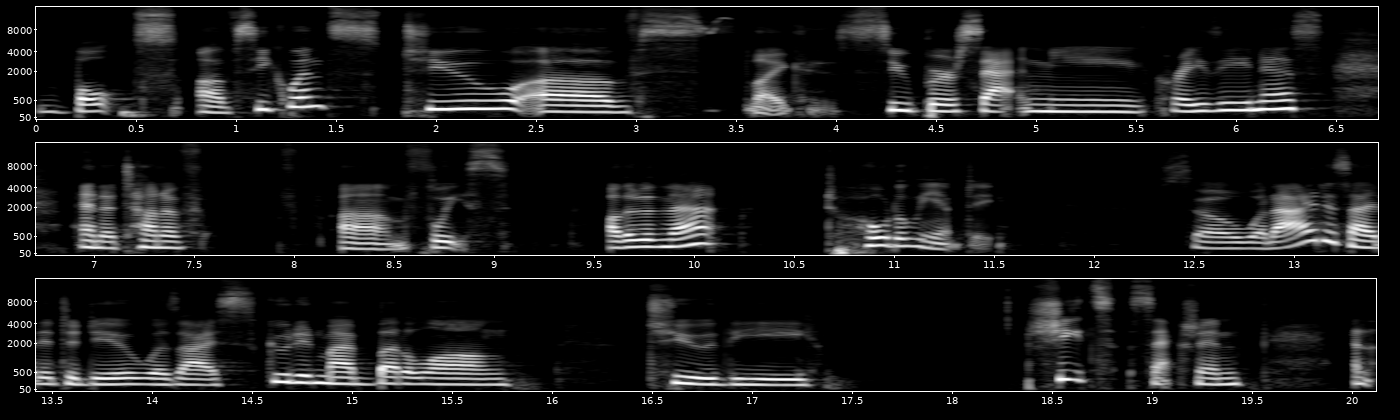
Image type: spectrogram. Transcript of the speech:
bolts of sequins, two of like super satiny craziness, and a ton of um, fleece. Other than that, totally empty. So, what I decided to do was I scooted my butt along to the sheets section and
